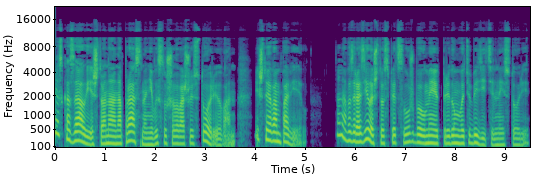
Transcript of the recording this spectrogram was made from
Я сказал ей, что она напрасно не выслушала вашу историю, Иван, и что я вам поверил. Она возразила, что спецслужбы умеют придумывать убедительные истории.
